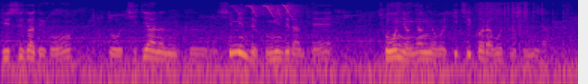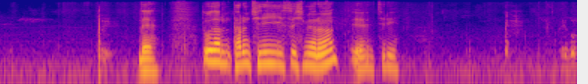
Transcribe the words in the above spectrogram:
뉴스가 되고 또 지지하는 그 시민들, 국민들한테 좋은 영향력을 끼칠 거라고 저는 봅니다. 네. 또 다른 다른 질의 있으시면은 예, 질의. 그리고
